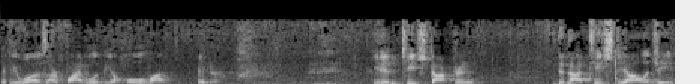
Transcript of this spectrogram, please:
If he was, our Bible would be a whole lot bigger. He didn't teach doctrine. He did not teach theology.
